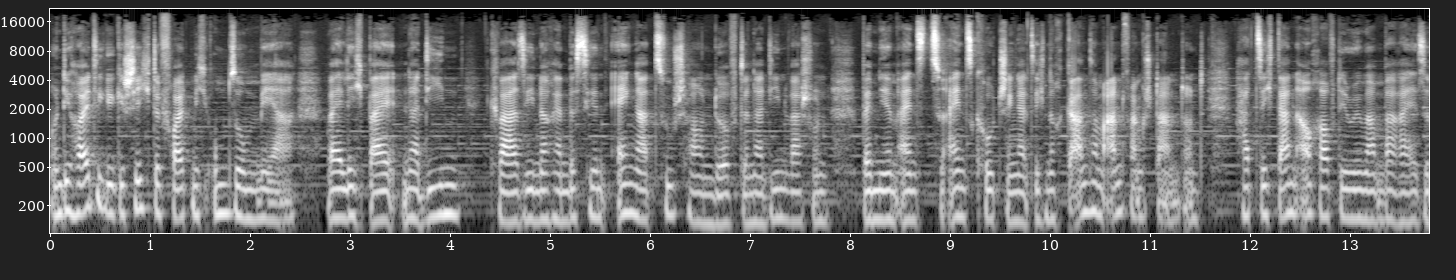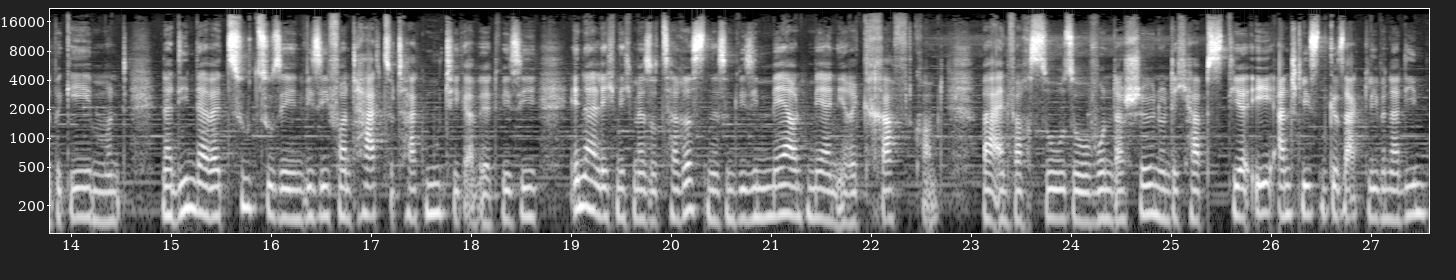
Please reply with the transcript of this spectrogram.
Und die heutige Geschichte freut mich umso mehr, weil ich bei Nadine quasi noch ein bisschen enger zuschauen durfte. Nadine war schon bei mir im 1 zu 1 Coaching, als ich noch ganz am Anfang stand und hat sich dann auch auf die Remember-Reise begeben. Und Nadine dabei zuzusehen, wie sie von Tag zu Tag mutiger wird, wie sie innerlich nicht mehr so zerrissen ist und wie sie mehr und mehr in ihre Kraft kommt, war einfach so, so wunderschön. Und ich habe es dir eh anschließend gesagt, liebe Nadine,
